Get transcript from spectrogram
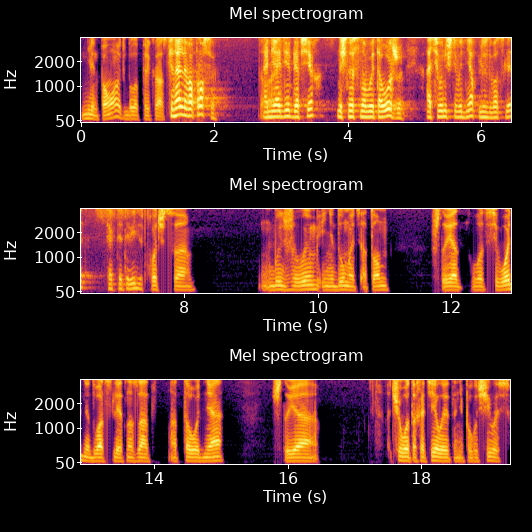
блин, по-моему, это было прекрасно. Финальные вопросы. Давай. Они одни для всех, начиная с одного и того же. А сегодняшнего дня плюс 20 лет. Как ты это видишь? Хочется быть живым и не думать о том, что я вот сегодня, 20 лет назад от того дня, что я чего-то хотел, и это не получилось,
